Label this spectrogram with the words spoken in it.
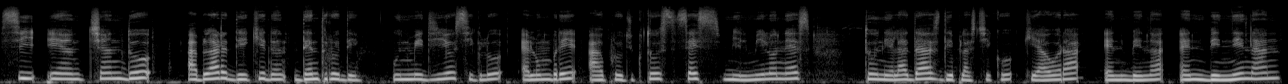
Sí, y entiendo hablar de que dentro de un medio siglo el hombre ha producido 6 mil millones toneladas de plástico que ahora envenenan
